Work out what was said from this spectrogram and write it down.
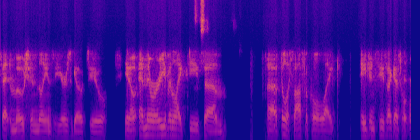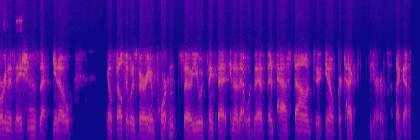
set in motion millions of years ago to you know, and there were even like these um, uh, philosophical like agencies, I guess, or organizations that you know you know felt it was very important. So you would think that you know that would have been passed down to you know protect the earth, I guess.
